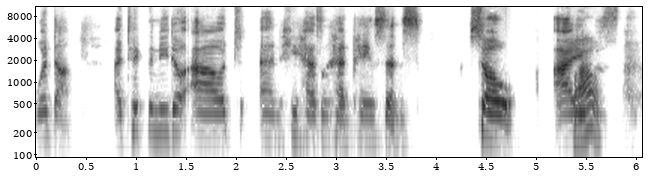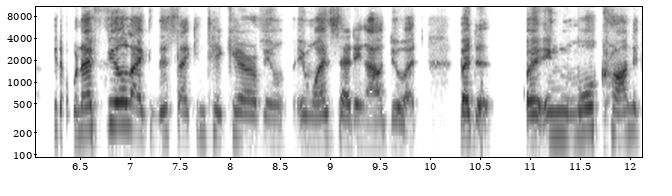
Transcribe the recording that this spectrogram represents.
we're done. I take the needle out, and he hasn't had pain since. So I wow. was, you know, when I feel like this, I can take care of in, in one setting, I'll do it. But uh, in more chronic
